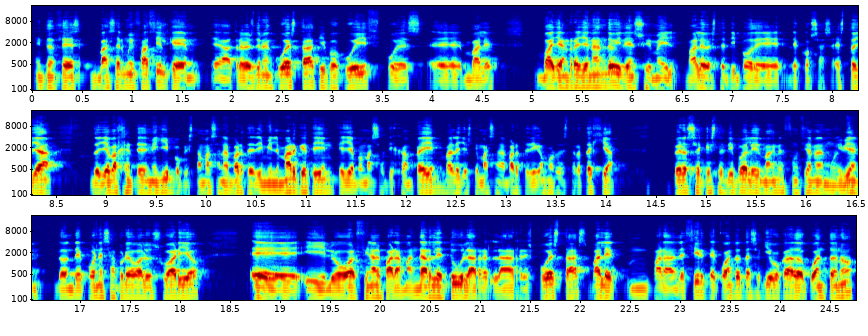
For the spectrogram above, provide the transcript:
Entonces, va a ser muy fácil que eh, a través de una encuesta tipo quiz, pues, eh, vale, vayan rellenando y den su email, ¿vale? O este tipo de, cosas. Esto ya lo lleva gente de mi equipo que está más en la parte de email marketing, que lleva más a campaign, ¿vale? Yo estoy más en la parte, digamos, de estrategia, pero sé que este tipo de lead magnets funcionan muy bien, donde pones a prueba al usuario eh, y luego al final para mandarle tú las respuestas, ¿vale? Mm, para decirte cuánto te has equivocado, cuánto no,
